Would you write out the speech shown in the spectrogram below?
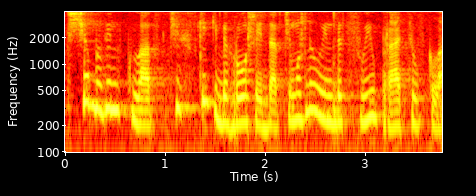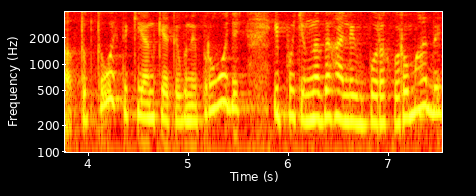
що би він вклав, чи скільки би грошей дав, чи можливо він би свою працю вклав. Тобто ось такі анкети вони проводять, і потім на загальних зборах громади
